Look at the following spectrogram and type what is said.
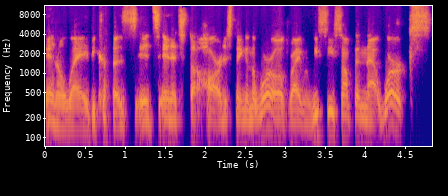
in a way because it's and it's the hardest thing in the world, right? When we see something that works,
